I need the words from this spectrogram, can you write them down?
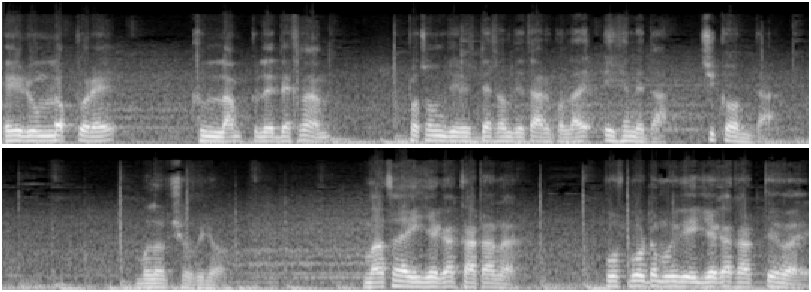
এই রুম লক করে খুললাম, খুলে দেখলাম, প্রথম জিনিস দেখলাম যে তার গলায় এখানে দা, চিকন দা। বললাম, ছবি নাও। মাথা এই জায়গা কাটা না। পোস্টমর্টম এই জায়গা কাটতে হয়।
